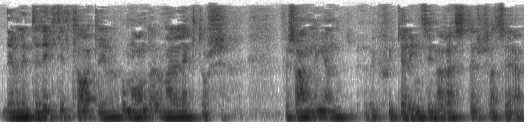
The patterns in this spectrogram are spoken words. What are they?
det är väl inte riktigt klart. Det är väl på måndag de här elektorsförsamlingen skickar in sina röster så att säga.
